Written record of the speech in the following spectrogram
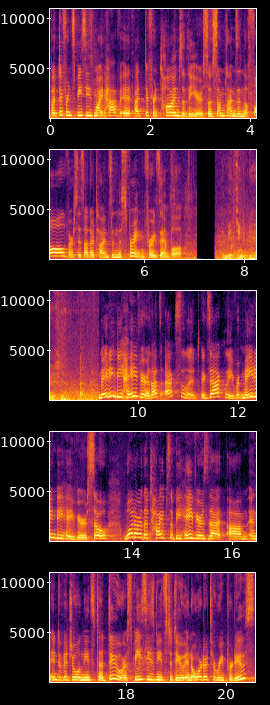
but different species might have it at different times of the year. So sometimes in the fall versus other times in the spring, for example. Behavior. Mating behavior, that's excellent, exactly, mating behavior. So what are the types of behaviors that um, an individual needs to do or a species needs to do in order to reproduce?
